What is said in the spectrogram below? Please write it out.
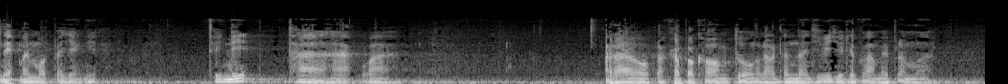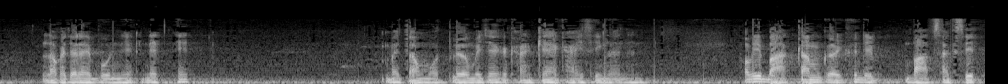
เนี่ยมันหมดไปอย่างนี้ ทีนี้ถ้าหากว่า เราประคับประคองตัวของเราดำเนินชีวิตอยู่ด้วยความไม่ประมาทเราก็จะได้บุญเนี่ยเน็ตเน็ต ไม่ต้องหมดเปลืองไม่ใช่กับการแก้ไขสิ่งเหล่านั้น เพราะวิบากกรรมเกิดขึ้นในบาปศักดิ์สิทธิ์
